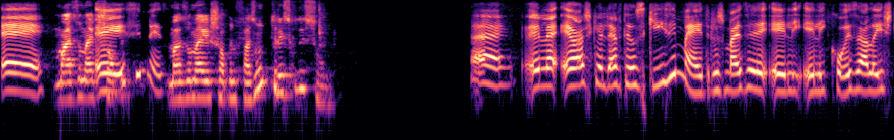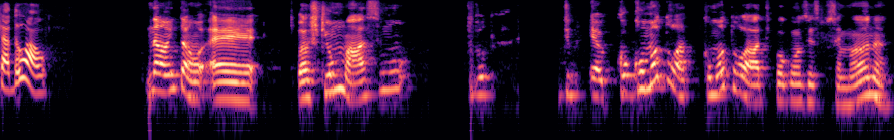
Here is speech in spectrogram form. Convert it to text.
É. Mas o Mag é Shop, esse mesmo. mas o Mag Shop não faz um trisco de sombra. É, ele, é- eu acho que ele deve ter uns 15 metros, mas ele, ele, ele coisa a lei estadual. Não, então, é, eu acho que o máximo. Tipo, tipo, eu- co- como, eu tô lá, como eu tô lá, tipo, algumas vezes por semana,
